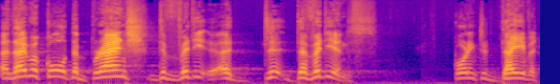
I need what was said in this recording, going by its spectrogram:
And they were called the Branch Davidi- uh, D- Davidians, according to David.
